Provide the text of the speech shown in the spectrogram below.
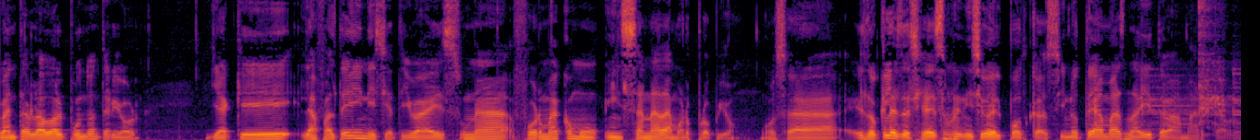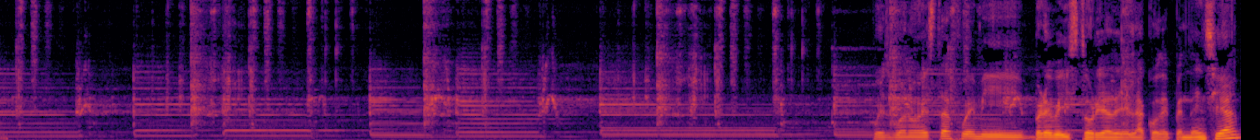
Va entablado al punto anterior, ya que la falta de iniciativa es una forma como insana de amor propio. O sea, es lo que les decía desde un inicio del podcast. Si no te amas, nadie te va a amar, cabrón. Pues bueno, esta fue mi breve historia de la codependencia.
